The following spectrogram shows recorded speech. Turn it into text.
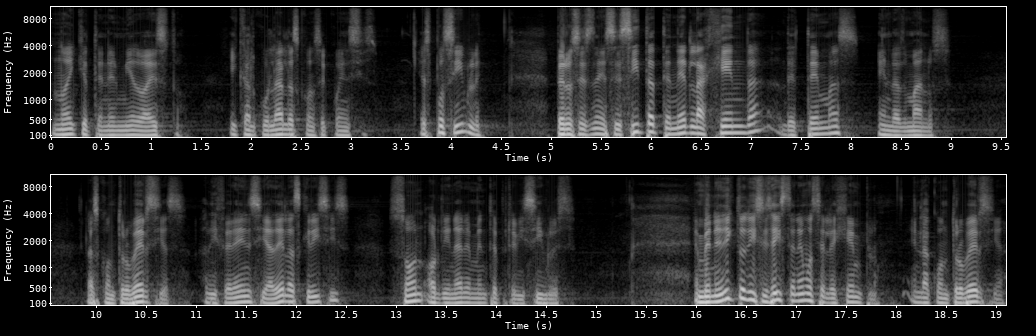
No hay que tener miedo a esto y calcular las consecuencias. Es posible, pero se necesita tener la agenda de temas en las manos. Las controversias, a diferencia de las crisis, son ordinariamente previsibles. En Benedicto XVI tenemos el ejemplo, en la controversia,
